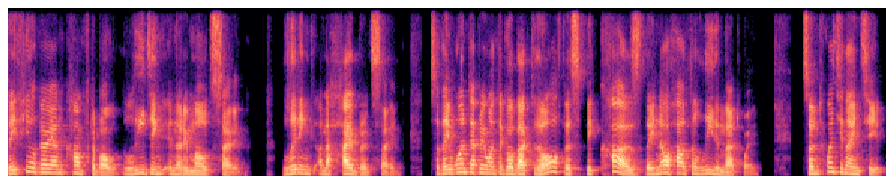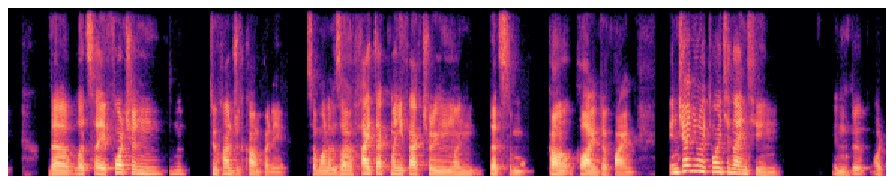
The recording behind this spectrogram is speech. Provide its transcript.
they feel very uncomfortable leading in a remote setting, leading on a hybrid setting. So they want everyone to go back to the office because they know how to lead in that way. So in 2019, the let's say Fortune 200 company, so one of the high-tech manufacturing one that's a client of mine, in January 2019, in or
